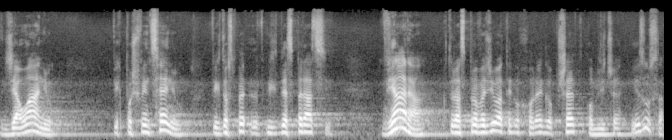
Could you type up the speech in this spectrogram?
w działaniu, w ich poświęceniu, w ich, w ich desperacji. Wiara, która sprowadziła tego chorego przed oblicze Jezusa.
